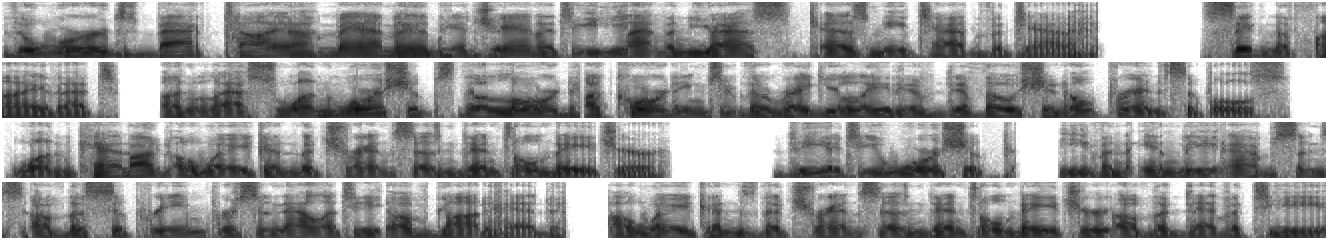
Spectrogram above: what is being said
The words Bhaktaya Mamadhijanati Yavanyas Kasmi Tadvata signify that, unless one worships the Lord according to the regulative devotional principles, one cannot awaken the transcendental nature, Deity worship, even in the absence of the Supreme Personality of Godhead, awakens the transcendental nature of the devotee,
